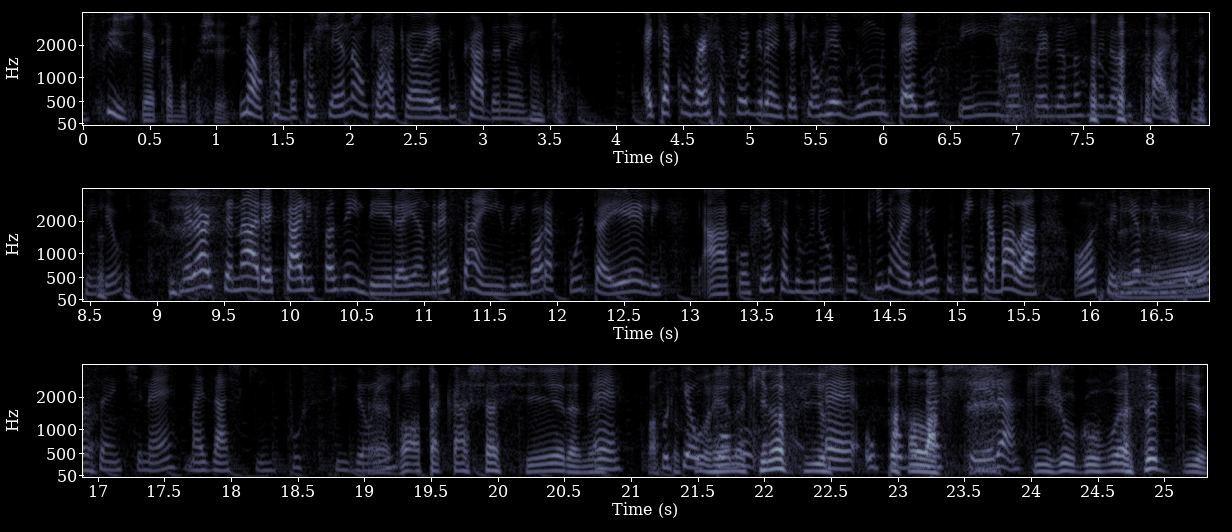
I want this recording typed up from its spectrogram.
difícil, né, com a boca cheia. Não, com a boca cheia não, que a Raquel é educada, né? Então. É que a conversa foi grande, é que eu resumo e pego assim e vou pegando as melhores partes, entendeu? O melhor cenário é Cali Fazendeira e André saindo. Embora curta ele, a confiança do grupo, que não é grupo, tem que abalar. Ó, seria mesmo É. interessante, né? Mas acho que impossível, É, hein? volta a cachaceira, né? É, Passou porque o correndo povo- aqui na fila. É, o povo Olha lá. da cheira. Quem jogou foi essa aqui,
